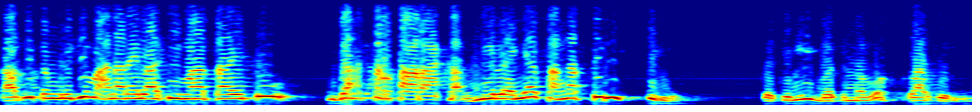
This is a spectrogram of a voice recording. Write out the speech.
Tapi memiliki makna lagi mata itu nggak tertarakan, nilainya sangat tinggi. Jadi ini buat apa? Lazim.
